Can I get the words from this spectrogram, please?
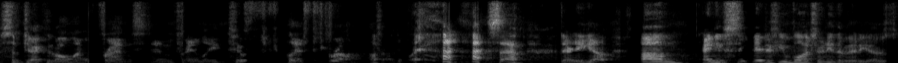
subjected all my friends and family to Plant Grown. so there you go. Um, and you've seen it if you've watched any of the videos.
